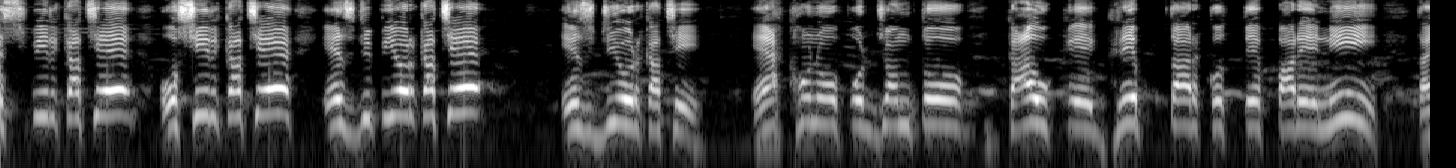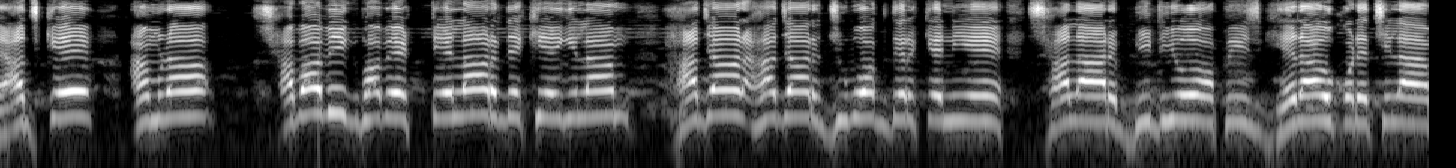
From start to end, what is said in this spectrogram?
এসপির কাছে, ওসির কাছে, এসডিপিওর কাছে এসডিওর কাছে এখনও পর্যন্ত কাউকে গ্রেপ্তার করতে পারেনি। তাই আজকে আমরা স্বাভাবিকভাবে টেলার দেখিয়ে গেলাম, হাজার হাজার যুবকদেরকে নিয়ে সালার বিডিও অফিস ঘেরাও করেছিলাম,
